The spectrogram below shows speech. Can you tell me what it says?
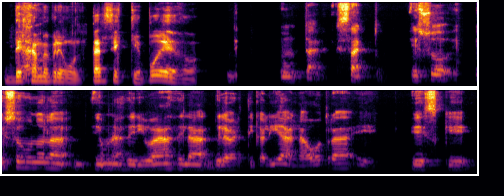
Déjame preguntar si es que puedo. Preguntar, exacto. Eso, eso es una de, las derivadas de la, de la verticalidad. La otra eh, es que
